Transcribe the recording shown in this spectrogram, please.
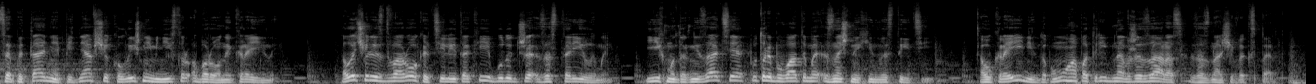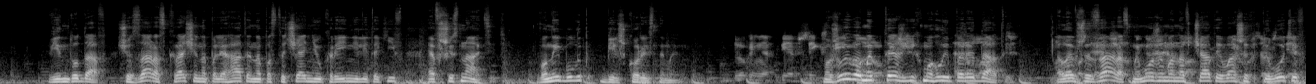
Це питання підняв ще колишній міністр оборони країни. Але через два роки ці літаки будуть вже застарілими, і їх модернізація потребуватиме значних інвестицій. А Україні допомога потрібна вже зараз, зазначив експерт. Він додав, що зараз краще наполягати на постачанні Україні літаків F-16. Вони були б більш корисними. Можливо, ми б теж їх могли передати, але вже зараз ми можемо навчати ваших пілотів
